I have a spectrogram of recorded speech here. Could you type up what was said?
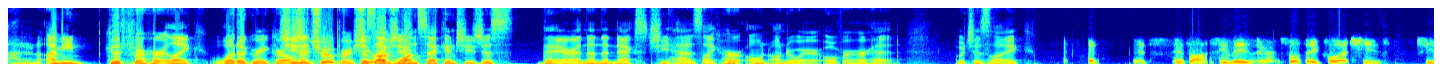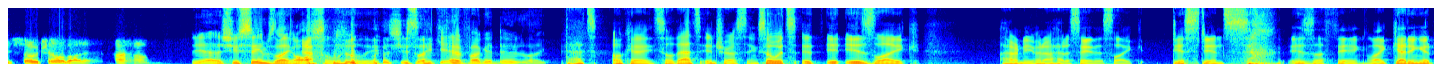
I don't know. I mean, good for her. Like, what a great girl. She's a trooper. She Just loves like you. one second she's just there, and then the next she has like her own underwear over her head, which is like it's it's honestly amazing. I'm so thankful that she's she's so chill about it. Um, Yeah, she seems like awesome. Absolutely. She's like, yeah, fuck it, dude. Like, That's okay. So that's interesting. So it's it it is like I don't even know how to say this. Like distance is a thing. Like getting it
